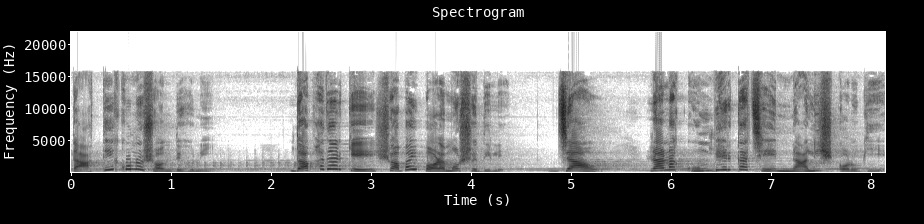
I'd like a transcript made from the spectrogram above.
তাতে কোনো সন্দেহ নেই। দফাদারকে সবাই পরামর্শ দিলে, যাও, রানা কুম্ভের কাছে নালিশ করো গিয়ে।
